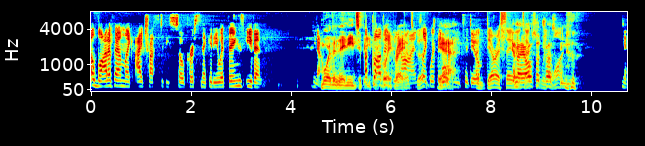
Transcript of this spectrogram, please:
a lot of them, like I trust to be so persnickety with things, even you know More than they need to be, above probably. and Right. beyond, good. like what they Yeah. need to do. dare I say? And that's I also trust the Yeah.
